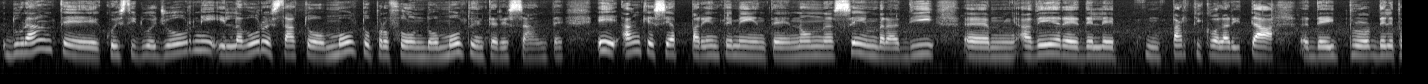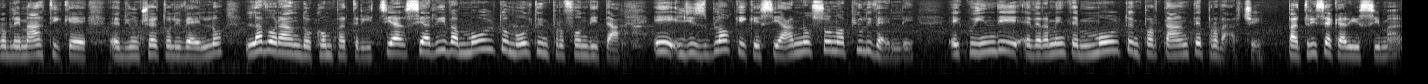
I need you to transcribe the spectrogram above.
Durante questi due giorni il lavoro è stato molto profondo, molto interessante e anche se apparentemente non sembra di ehm, avere delle particolarità eh, dei, delle problematiche eh, di un certo livello, lavorando con Patrizia si arriva molto molto in profondità e gli sblocchi che si hanno sono a più livelli e quindi è veramente molto importante provarci. Patrizia carissima,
